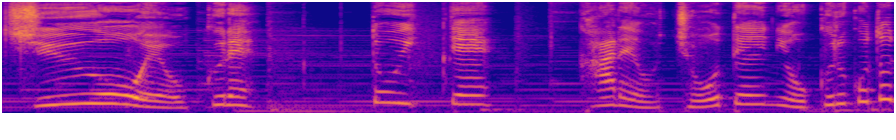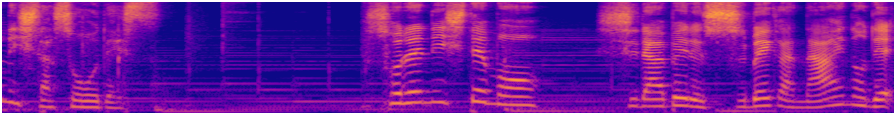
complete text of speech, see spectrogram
中央へ送れと言って彼を朝廷に送ることにしたそうです。それにしても調べる術がないので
